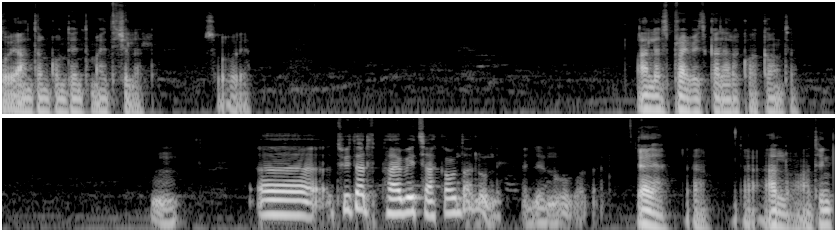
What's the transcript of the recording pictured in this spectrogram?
ሰው የአንተን content ማየት ይችላል። unless private ካላረከው account ኡን። ትዊተር private account አለው እንዴ አለው think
